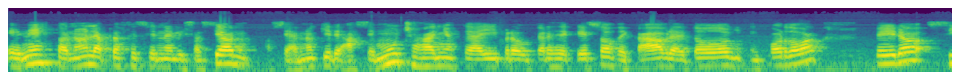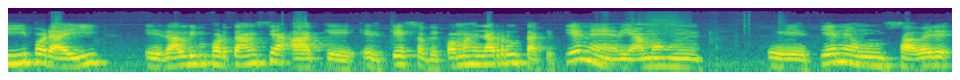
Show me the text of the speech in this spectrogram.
en esto, ¿no? En la profesionalización. O sea, no quiere, hace muchos años que hay productores de quesos, de cabra, de todo en Córdoba, pero sí por ahí eh, darle importancia a que el queso que comas en la ruta, que tiene, digamos, un, eh, tiene un saber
